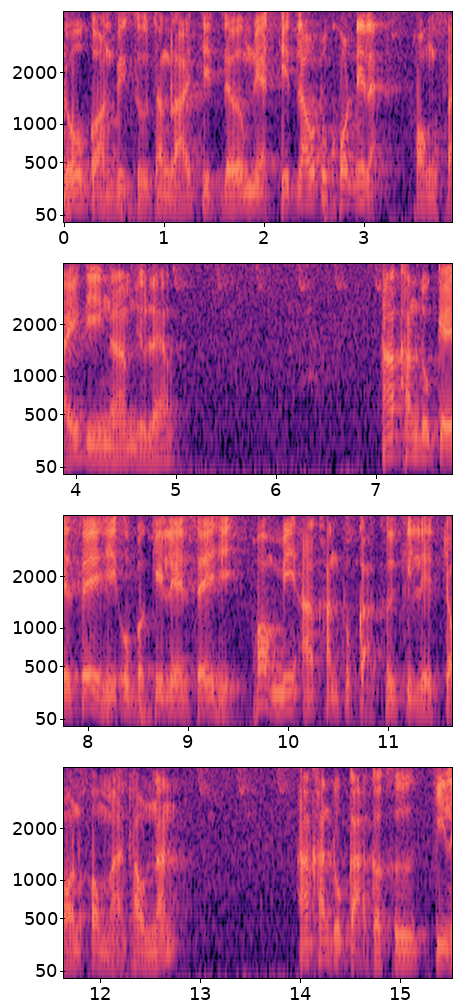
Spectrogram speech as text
ดูก่อนภิกษุทั้งหลายจิตเดิมเนี่ย จิตเราทุกคนนี่แหละ ผ่องใสดีงามอยู่แล้วอาคันตุเกเสหิอุปกิเลเสหิเพราะมีอาคันตุกะคือกิเลสจรเข้ามาเท่านั้น อาคันตุกะก็คือกิเล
